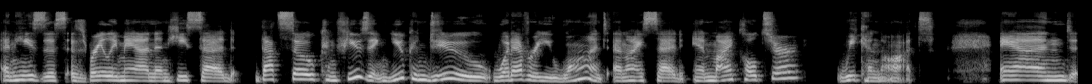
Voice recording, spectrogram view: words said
and he's this Israeli man. And he said, That's so confusing. You can do whatever you want. And I said, In my culture, we cannot. And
